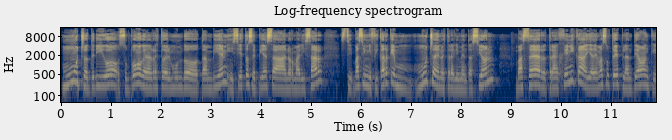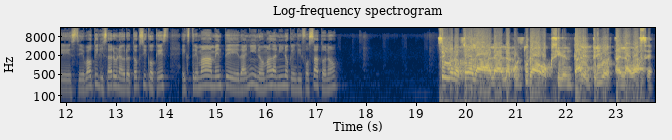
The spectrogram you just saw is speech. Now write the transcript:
mucho trigo, supongo que en el resto del mundo también, y si esto se empieza a normalizar, va a significar que mucha de nuestra alimentación va a ser transgénica y además ustedes planteaban que se va a utilizar un agrotóxico que es extremadamente dañino, más dañino que el glifosato, ¿no? Sí, bueno, toda la, cultura occidental, el trigo está en la base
